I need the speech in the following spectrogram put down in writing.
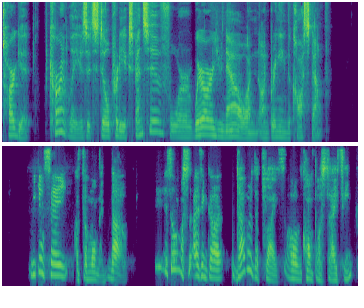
target. Currently, is it still pretty expensive, or where are you now on, on bringing the costs down? We can say at the moment now it's almost, I think, uh, double the price of compost, I think.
